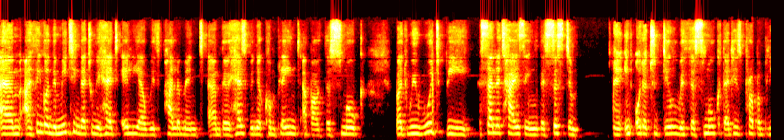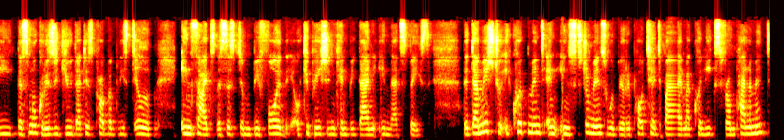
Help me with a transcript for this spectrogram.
Um, I think on the meeting that we had earlier with Parliament, um, there has been a complaint about the smoke, but we would be sanitizing the system in order to deal with the smoke that is probably the smoke residue that is probably still inside the system before the occupation can be done in that space. The damage to equipment and instruments will be reported by my colleagues from Parliament.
